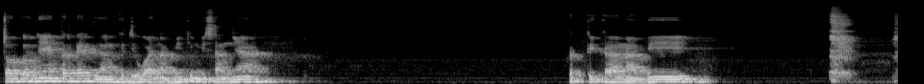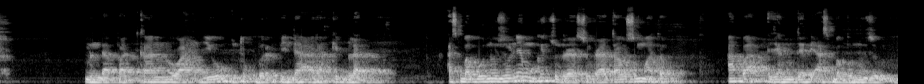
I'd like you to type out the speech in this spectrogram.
Contohnya yang terkait dengan kejiwaan Nabi itu misalnya ketika Nabi mendapatkan wahyu untuk berpindah arah kiblat. Asbabun nuzulnya mungkin sudah sudah tahu semua tuh. Apa yang menjadi asbabun nuzul?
